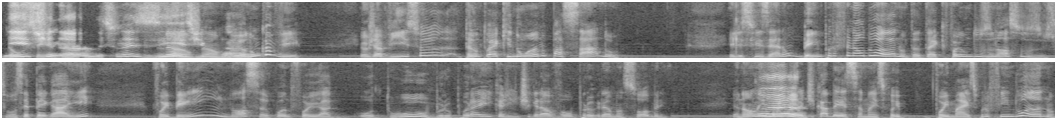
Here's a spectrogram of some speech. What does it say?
não existe. Nando. Isso não existe. Não, não, cara. eu nunca vi. Eu já vi isso, tanto é que no ano passado eles fizeram bem pro final do ano, tanto é que foi um dos nossos, se você pegar aí, foi bem, nossa, quando foi A- outubro, por aí que a gente gravou o programa sobre. Eu não lembro É. agora de cabeça, mas foi foi mais pro fim do ano.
